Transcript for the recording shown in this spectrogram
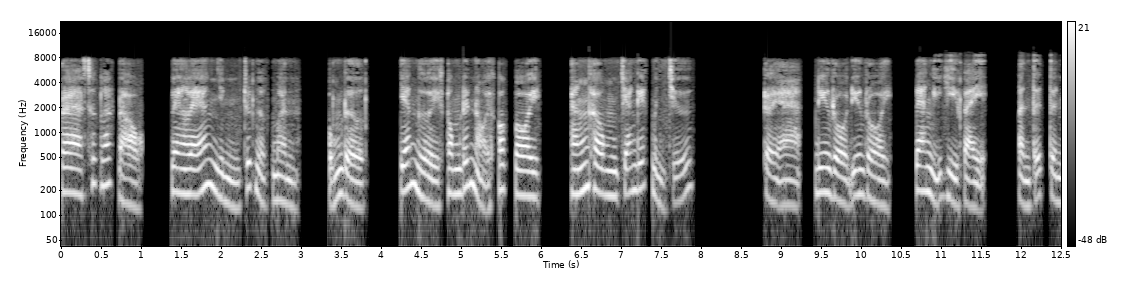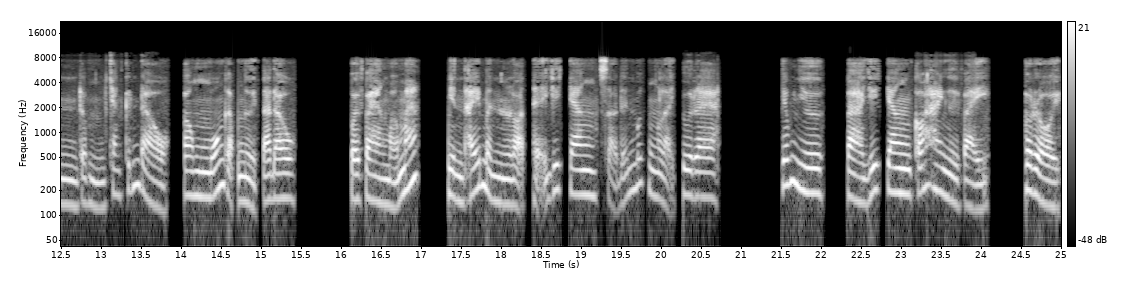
ra sức lắc đầu, len lén nhìn trước ngực mình, cũng được, dáng người không đến nỗi khó coi, hắn không chán ghét mình chứ. Trời ạ, điên rồi điên rồi, đang nghĩ gì vậy? Lãnh tử tình rùm chăn kính đầu, không muốn gặp người ta đâu. Vội vàng mở mắt, nhìn thấy mình lọt thể dưới chân sợ đến mức lại chui ra. Giống như là dưới chân có hai người vậy. Thôi rồi,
